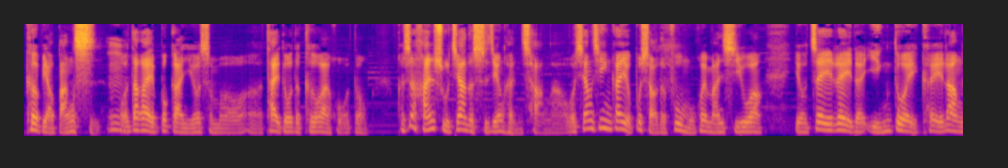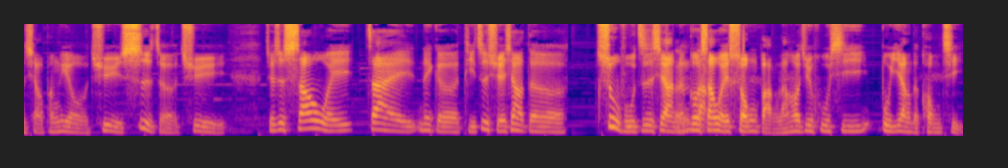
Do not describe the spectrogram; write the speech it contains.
课表绑死，嗯，我大概也不敢有什么呃太多的课外活动。可是寒暑假的时间很长啊，我相信应该有不少的父母会蛮希望有这一类的营队，可以让小朋友去试着去。就是稍微在那个体制学校的束缚之下，能够稍微松绑，然后去呼吸不一样的空气。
